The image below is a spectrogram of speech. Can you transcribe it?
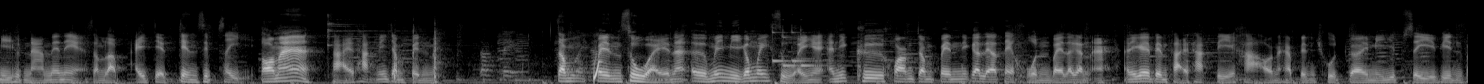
มีชุดน้ำแน่ๆสำหรับ i7 Gen 14 ต่อมาสายถักนี่จำเป็นไหมจำเป็นจำเป็นสวยนะ เออไม่มีก็ไม่สวยไง อันนี้คือความจำเป็นนี่ก็แล้วแต่คนไปแล้วกันอะ อันนี้ก็จะเป็นสายถักสีขาวนะครับ เป็นชุดก็มี 24 พินไฟ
